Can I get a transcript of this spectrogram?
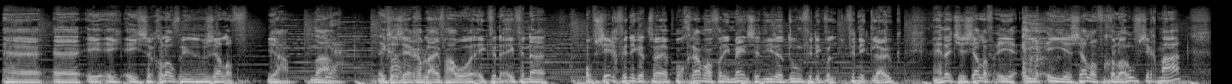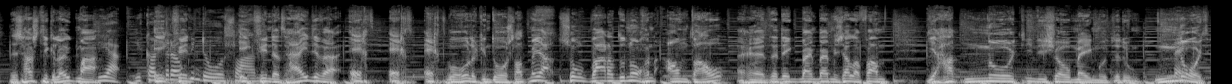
eh i- i- is zijn geloof in zichzelf. Ja, nou. Ja. Ik zou Oh. zeggen, blijf houden. Ik vind, ik vind, eh, op zich vind ik het programma van die mensen die dat doen, vind ik, vind ik leuk. En dat je zelf in, je, in, je- in jezelf gelooft, zeg maar. Dat is hartstikke leuk, maar... Ja, je kan ik er ook vind- in doorslaan. Ik vind dat hij er wel echt, echt, echt behoorlijk in doorslaat. Maar ja, zo waren er nog een aantal. Dat ik bij, bij mezelf van... Je had nooit in de show mee moeten doen. Nooit.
